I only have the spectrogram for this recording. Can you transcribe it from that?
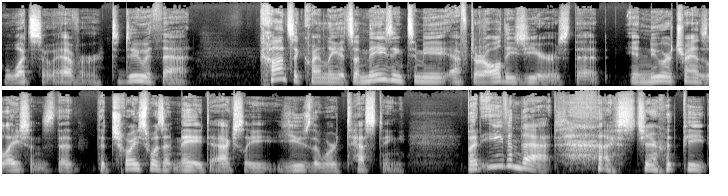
whatsoever to do with that. Consequently, it's amazing to me after all these years that in newer translations that the choice wasn't made to actually use the word testing. But even that, I was sharing with Pete,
